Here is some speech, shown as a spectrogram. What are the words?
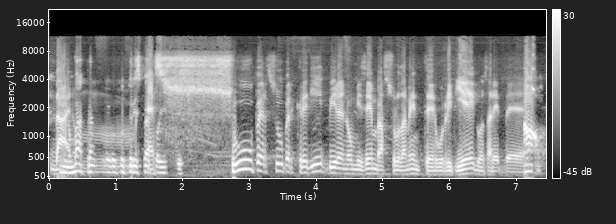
Dai, non vai a non- prendere con tutto il rispetto è gli- super super credibile, non mi sembra assolutamente un ripiego, sarebbe, No,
